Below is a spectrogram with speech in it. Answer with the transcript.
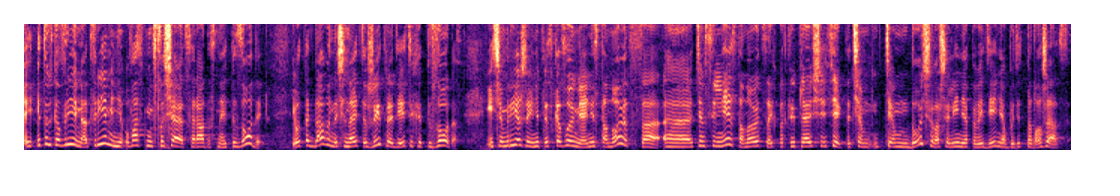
И, и только время от времени у вас с ним случаются радостные эпизоды, и вот тогда вы начинаете жить ради этих эпизодов. И чем реже и непредсказуемее они становятся, э, тем сильнее становится их подкрепляющий эффект, и чем, тем дольше ваша линия поведения будет продолжаться.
